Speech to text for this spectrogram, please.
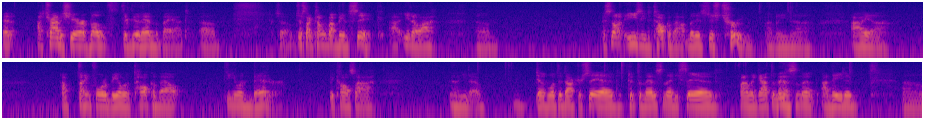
and I try to share both, the good and the bad. Um, so just like talking about being sick, I, you know, I, um, it's not easy to talk about, but it's just true. I mean, uh, I, uh, I'm thankful to be able to talk about feeling better because I, uh, you know, done what the doctor said, took the medicine that he said, finally got the medicine that I needed. Um,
